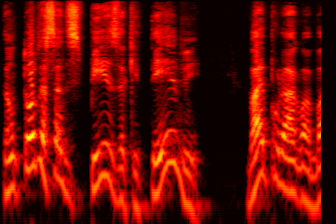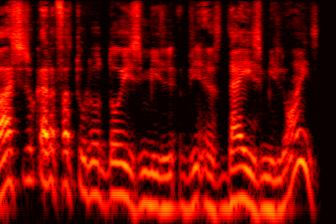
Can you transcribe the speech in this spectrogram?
Então, toda essa despesa que teve vai por água abaixo. Se o cara faturou 2 mil, 10 milhões,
